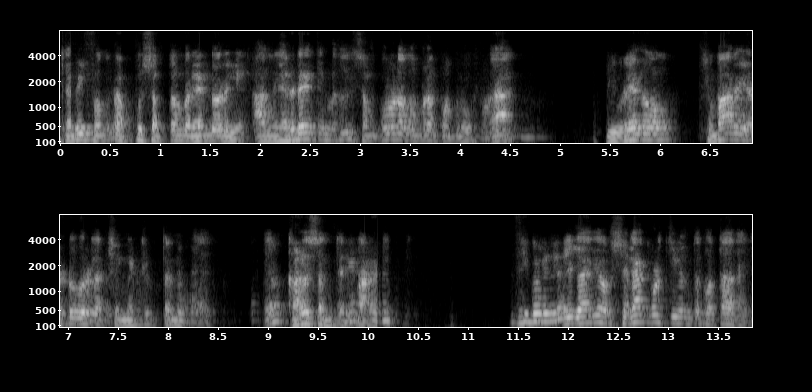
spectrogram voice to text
ಖರೀಫ್ ಅಂದ್ರೆ ಅಪ್ಪು ಸೆಪ್ಟೆಂಬರ್ ಎಂಡ್ವರೆಗೆ ಆದ್ರೆ ಎರಡೇ ತಿಂಗಳಲ್ಲಿ ಸಂಪೂರ್ಣ ಗೊಬ್ಬರ ಕೊಟ್ಟರು ಕೂಡ ಇವರೇನು ಸುಮಾರು ಎರಡೂವರೆ ಲಕ್ಷ ಮೆಟ್ರಿಕ್ ಟನ್ ಇದೆ. ಏನು ಕಳಿಸಂತೆ ಹೀಗಾಗಿ ಅವ್ರು ಸಿಗಾಕೊಳ್ತೀವಿ ಅಂತ ಗೊತ್ತಾದಾಗ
